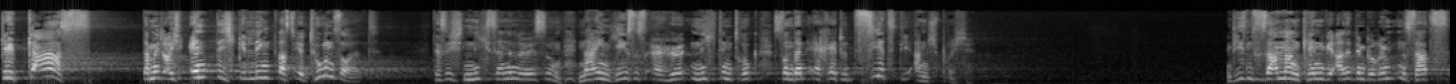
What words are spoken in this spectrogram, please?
Gebt Gas, damit euch endlich gelingt, was ihr tun sollt. Das ist nicht seine Lösung. Nein, Jesus erhöht nicht den Druck, sondern er reduziert die Ansprüche. In diesem Zusammenhang kennen wir alle den berühmten Satz,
